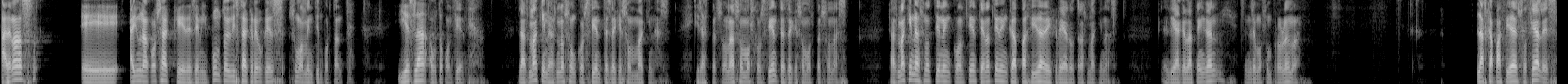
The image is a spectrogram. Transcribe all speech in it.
Además, eh, hay una cosa que desde mi punto de vista creo que es sumamente importante, y es la autoconciencia. Las máquinas no son conscientes de que son máquinas, y las personas somos conscientes de que somos personas. Las máquinas no tienen conciencia, no tienen capacidad de crear otras máquinas. El día que la tengan, tendremos un problema. Las capacidades sociales.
